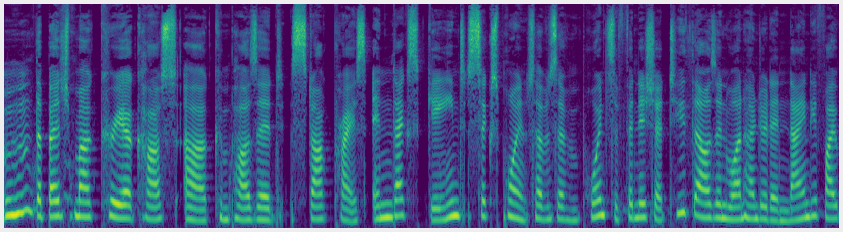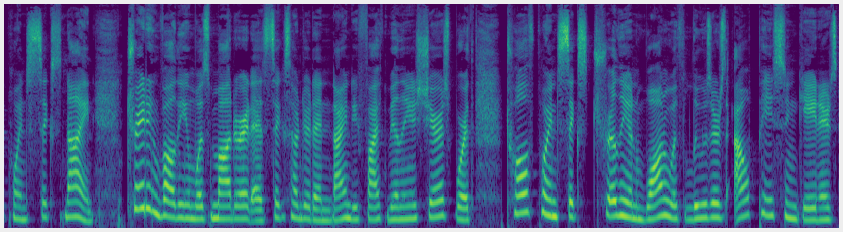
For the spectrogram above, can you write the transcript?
Mm-hmm. The benchmark Korea cost uh, composite stock price index gained 6.77 points to finish at 2,195.69. Trading volume was moderate at 695 million shares worth 12.6 trillion won, with losers outpacing gainers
